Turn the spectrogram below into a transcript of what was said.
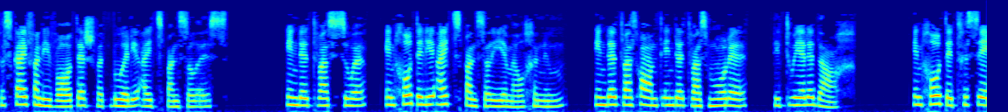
geskyf van die waters wat boer die uitspansel is. En dit was so, en God het die uitspansel hemel genoem, en dit was aand en dit was morgen, die tweede dag. En God het gesê,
